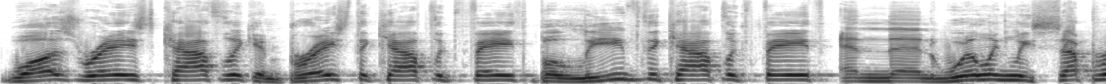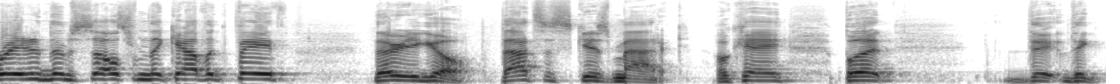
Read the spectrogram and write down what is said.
was raised Catholic, embraced the Catholic faith, believed the Catholic faith, and then willingly separated themselves from the Catholic faith, there you go. That's a schismatic, okay? But the, the,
